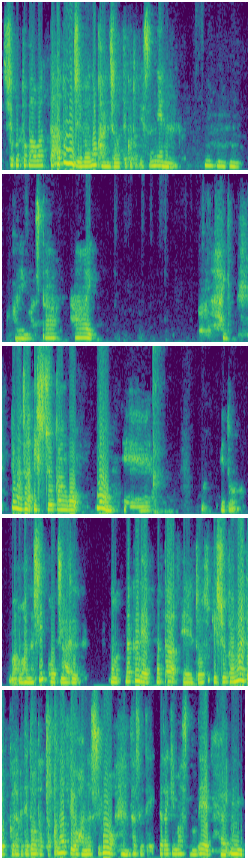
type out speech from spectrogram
仕事が終わった後の自分の感情ってことですね。うん。うんうんうんわかりました。はい。はい。では、じゃあ、一週間後の、えー、えっと、まあ、お話、コーチングの中で、また、えっと、一週間前と比べてどうだったかなっていうお話をさせていただきますので、はい。うん。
